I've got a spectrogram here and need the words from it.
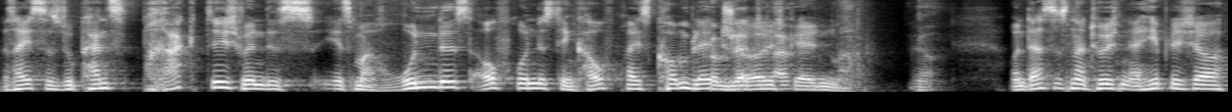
Das heißt, also, du kannst praktisch, wenn du es jetzt mal rundest, aufrundest, den Kaufpreis komplett, komplett steuerlich geltend machen. Und das ist natürlich ein erheblicher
